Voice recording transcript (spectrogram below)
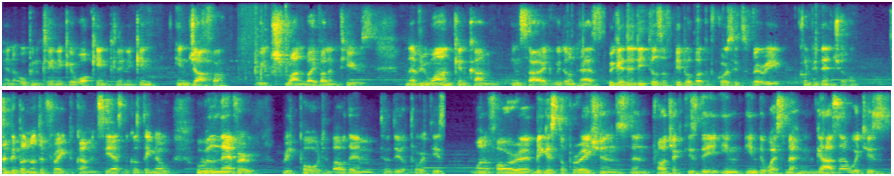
an open clinic, a walk-in clinic in, in Jaffa, which run by volunteers. And everyone can come inside. We don't have, we get the details of people, but of course it's very confidential. And people are not afraid to come and see us because they know we will never report about them to the authorities. One of our uh, biggest operations and project is the in, in the West Bank, Gaza, which is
